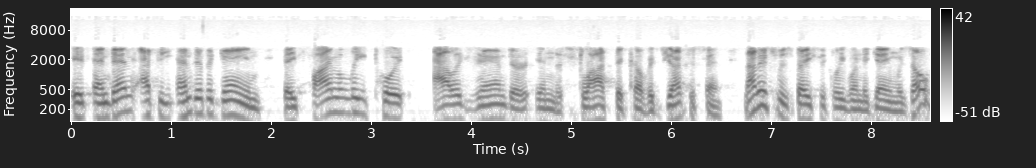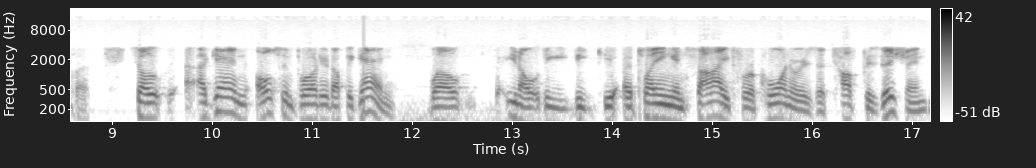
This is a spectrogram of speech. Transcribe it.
It, and then at the end of the game, they finally put Alexander in the slot that covered Jefferson. Now, this was basically when the game was over. So again, Olsen brought it up again. Well, you know, the the uh, playing inside for a corner is a tough position,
